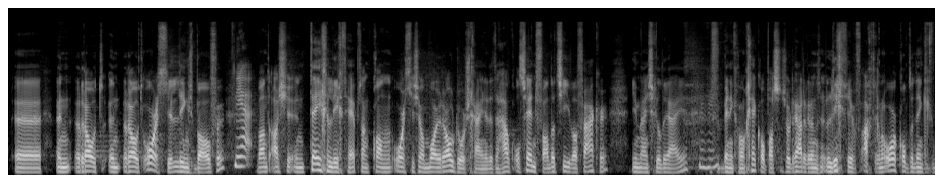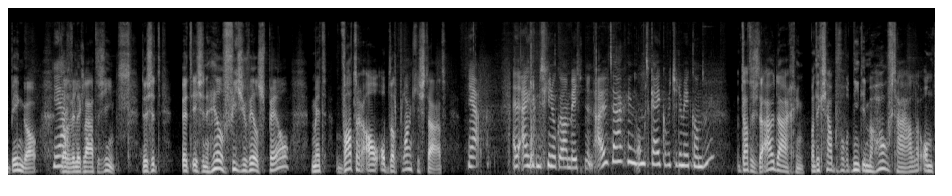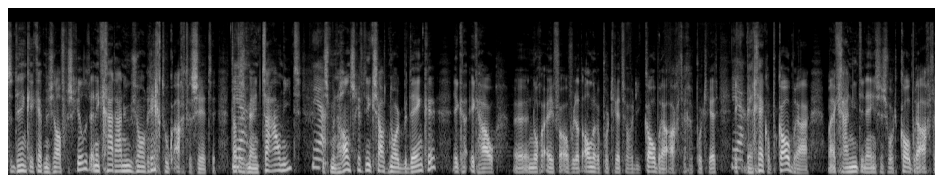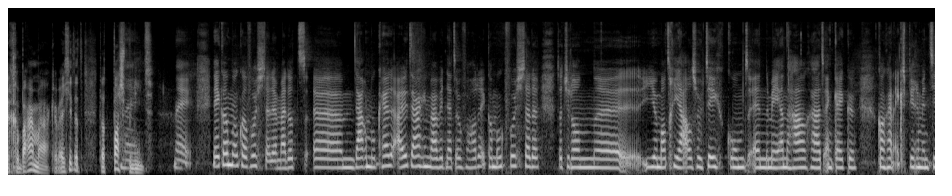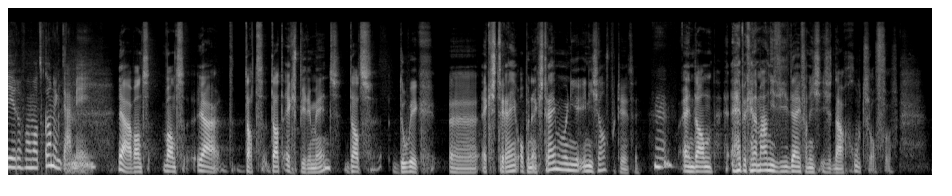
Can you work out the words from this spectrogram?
uh, een, rood, een rood oortje linksboven. Ja. Want als je een tegenlicht hebt, dan kan een oortje zo mooi rood doorschijnen. Dat hou ik ontzettend van. Dat zie je wel vaker in mijn schilderijen. Mm -hmm. Daar ben ik gewoon gek op. Als, zodra er een lichtje achter een oor komt, dan denk ik bingo. Ja. Dat wil ik laten zien. Dus het, het is een heel visueel spel met wat er al op dat plankje staat. Ja, en eigenlijk misschien ook wel een beetje een uitdaging om te kijken wat je ermee kan doen. Dat is de uitdaging. Want ik zou bijvoorbeeld niet in mijn hoofd halen om te denken: ik heb mezelf geschilderd en ik ga daar nu zo'n rechthoek achter zetten. Dat is mijn taal niet. Dat is mijn handschrift. En ik zou het nooit bedenken. Ik, ik hou uh, nog even over dat andere portret, over die cobra-achtige portret. Ik ben gek op cobra, maar ik ga niet ineens een soort cobra-achtig gebaar maken. Weet je, dat, dat past me niet. Nee. nee, ik kan me ook wel voorstellen. Maar dat, um, daarom ook hè, de uitdaging waar we het net over hadden. Ik kan me ook voorstellen dat je dan uh, je materiaal zo tegenkomt en ermee aan de haal gaat en kijken, kan gaan experimenteren van wat kan ik daarmee. Ja, want, want ja, dat, dat experiment, dat doe ik uh, extreem, op een extreme manier in die zelfportretten. Hm. En dan heb ik helemaal niet het idee van is, is het nou goed of, of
